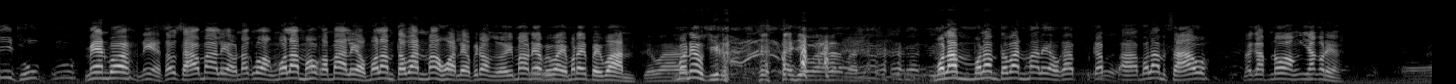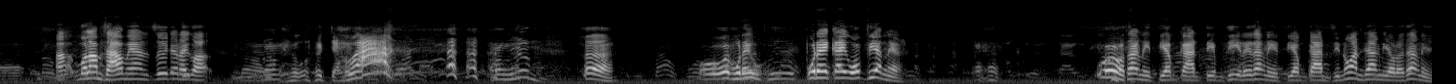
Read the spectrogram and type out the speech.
นี่ทุบดูแม่นบ่นี่สาวๆมาแล้วนักร้องหมอลำเฮาก็มาแล้วหมอลำตะวันมาฮอดแล้วพี่น้องเอ้ยมาแนวไปไว้มาได้ไปหวานเดี๋ยวว่ามาแนวขี้เดี๋ยวว่ามันหมอลำหมอลำตะวันมาแล้วครับกับอ่าหมอลำสาวนะครับน้องอิหยังก็เนี่ยอะหมอลำสาวแม่นซื้อจังไดก่อนน้องเขาจ้าว้าน้องลืมเออ โอ้ยผู้ใดผู้ใดไกลอบเฟียงเนี่ยโอ้ทางนี้เตรียมการเตรียมที่เลยทางนี้เตรียมการสินอนอย่างเดียวเลยทางนี้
